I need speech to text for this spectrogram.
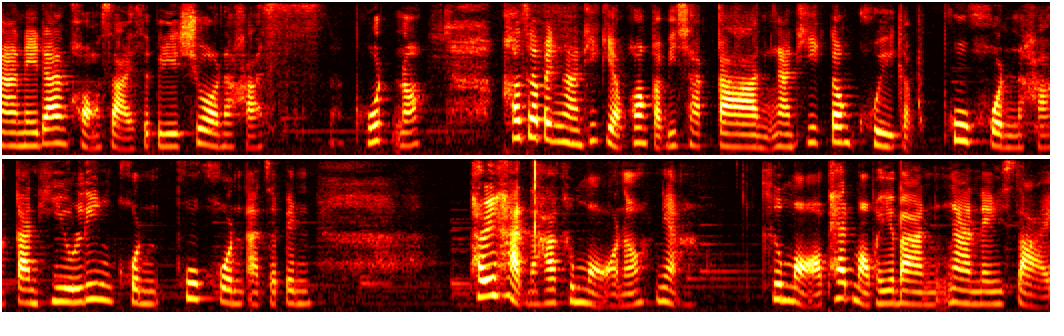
งานในด้านของสายสปิริตชัวนะคะ พุทธเนาะ เขาจะเป็นงานที่เกี่ยวข้องกับวิชาการ งานที่ต้องคุยกับผู้คนนะคะ การฮีลลิ่งคนผู้คนอาจจะเป็นพฤหัสนะคะ คือหมอเนาะเนี่ยคือหมอแพทย์หมอพยาบาลงานในสาย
